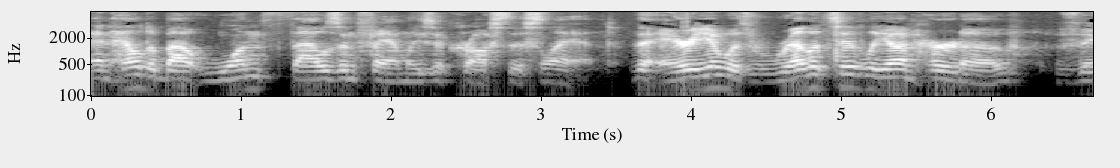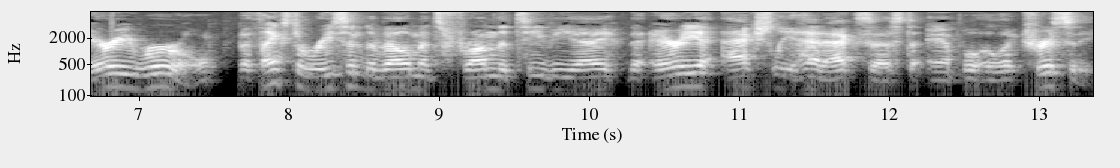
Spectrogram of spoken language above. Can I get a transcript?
and held about 1,000 families across this land. The area was relatively unheard of, very rural, but thanks to recent developments from the TVA, the area actually had access to ample electricity.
